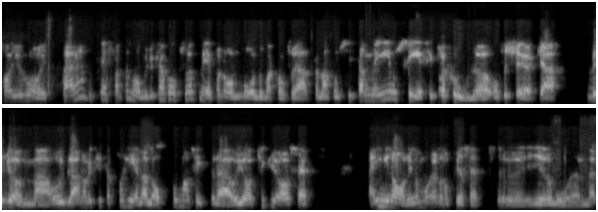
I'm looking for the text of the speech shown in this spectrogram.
har ju varit, Per har jag inte träffat någon gång, men du kanske också varit med på någon måldomarkonferens där man får sitta med och se situationer och försöka bedöma. Och ibland har vi tittat på hela lopp och man sitter där. Och jag tycker jag har sett, jag har ingen aning om hur många lopp jag har sett uh, genom åren, men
